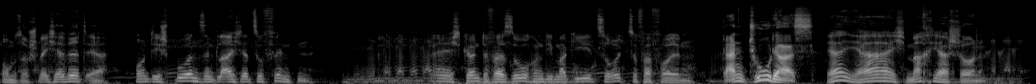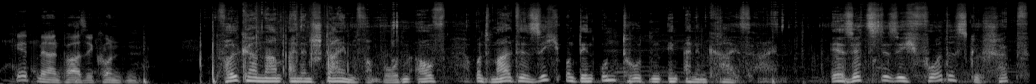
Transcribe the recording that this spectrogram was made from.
umso schwächer wird er. Und die Spuren sind leichter zu finden. Ich könnte versuchen, die Magie zurückzuverfolgen. Dann tu das. Ja, ja, ich mach ja schon. Gib mir ein paar Sekunden. Volker nahm einen Stein vom Boden auf und malte sich und den Untoten in einen Kreis ein. Er setzte sich vor das Geschöpf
